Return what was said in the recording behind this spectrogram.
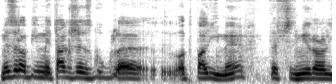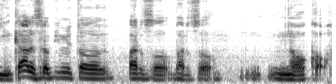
My zrobimy tak, że z Google odpalimy też przez Mirrorlinka, ale zrobimy to bardzo, bardzo naokoło.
